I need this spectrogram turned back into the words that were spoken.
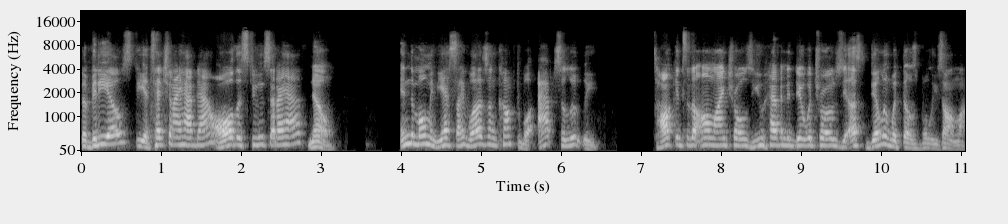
The videos, the attention I have now, all the students that I have? No in the moment, yes, I was uncomfortable. Absolutely. Talking to the online trolls, you having to deal with trolls, us dealing with those bullies online.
